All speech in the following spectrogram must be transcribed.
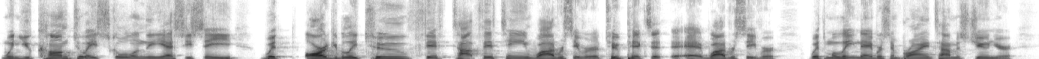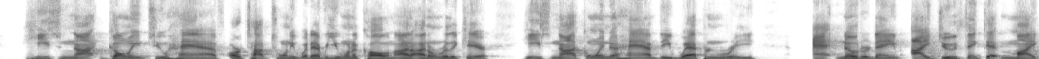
when you come to a school in the SEC with arguably two fifth, top 15 wide receiver, two picks at, at wide receiver with Malik Nabers and Brian Thomas Jr., he's not going to have, or top 20, whatever you want to call him. I, I don't really care. He's not going to have the weaponry at Notre Dame. I do think that Mike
